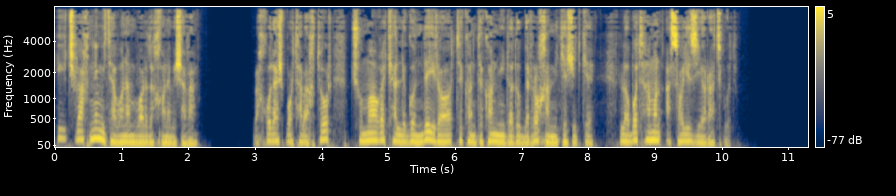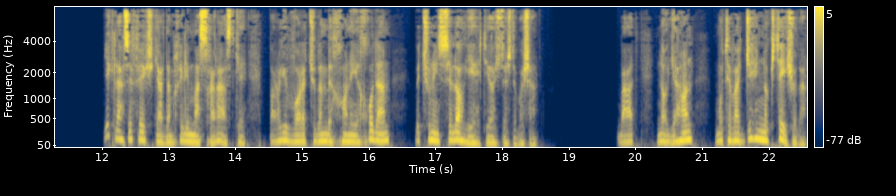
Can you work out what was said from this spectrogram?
هیچ وقت نمی‌توانم وارد خانه بشوم و خودش با تبختر چماق کل گنده ای را تکان تکان می‌داد و به رخم می‌کشید که لابد همان اسای زیارت بود. یک لحظه فکر کردم خیلی مسخره است که برای وارد شدن به خانه خودم به چنین سلاحی احتیاج داشته باشم. بعد ناگهان متوجه نکته شدم.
